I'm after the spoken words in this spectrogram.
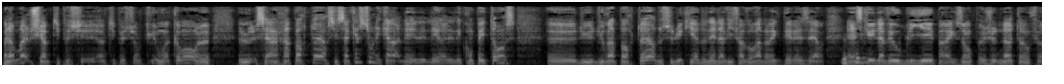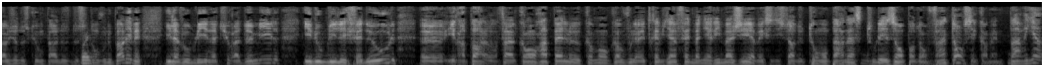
Mais alors moi, je suis un petit peu, sur- un petit peu sur le cul, moi. Comment euh, le- c'est un rapporteur, c'est ça Quelles sont les, les, les- les compétences euh, du, du rapporteur, de celui qui a donné l'avis favorable avec des réserves Est-ce qu'il avait oublié, par exemple, je note hein, au fur et à mesure de ce que vous parlez, de, de ce Ouais. dont vous nous parlez, mais il avait oublié Natura 2000, il oublie l'effet de houle, euh, il rapporte, enfin quand on rappelle comment, comme vous l'avez très bien fait de manière imagée avec cette histoire de Tour Montparnasse tous les ans pendant 20 ans, c'est quand même pas rien.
